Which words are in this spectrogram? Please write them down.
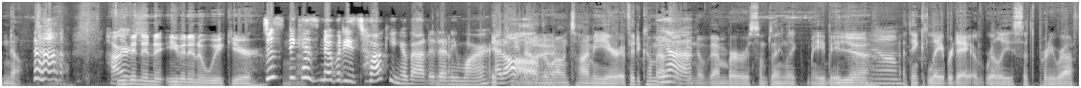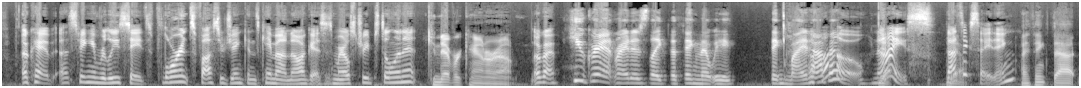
No, Harsh. Even in a, even in a weak year. Just because nobody's talking about it anymore it at came all. out the wrong time of year. If it had come out Yeah. maybe November or something, like maybe. Yeah. Yeah. I think Labor Day release. That's pretty rough. okay, uh, speaking of release dates, Florence Foster Jenkins came out in August. Is Meryl Streep still in it? Can never count her out. Okay. Hugh Grant, right, is like the thing that we think might happen. Oh, nice. That's Yeah. exciting. I think that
